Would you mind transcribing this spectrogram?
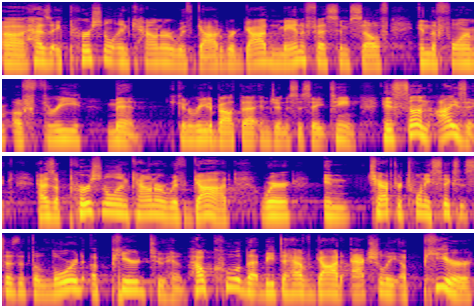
uh, has a personal encounter with God where God manifests himself in the form of three men. You can read about that in Genesis 18. His son Isaac has a personal encounter with God where in chapter 26, it says that the Lord appeared to him. How cool would that be to have God actually appear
